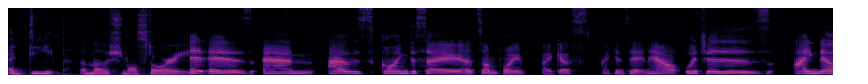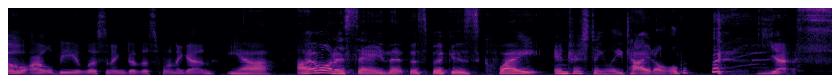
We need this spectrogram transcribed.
a deep emotional story. It is. And I was going to say at some point, I guess I can say it now, which is I know I will be listening to this one again. yeah. I want to say that this book is quite interestingly titled. Yes.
